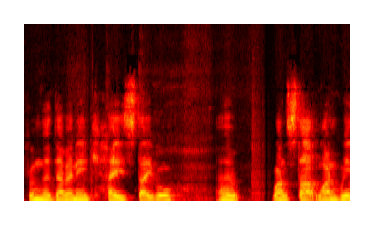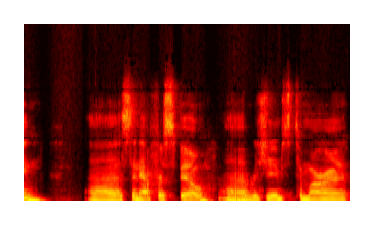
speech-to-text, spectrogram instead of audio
from the Dominic Hayes stable, uh, one start, one win. Uh, sent out for a spell, uh, resumes tomorrow.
